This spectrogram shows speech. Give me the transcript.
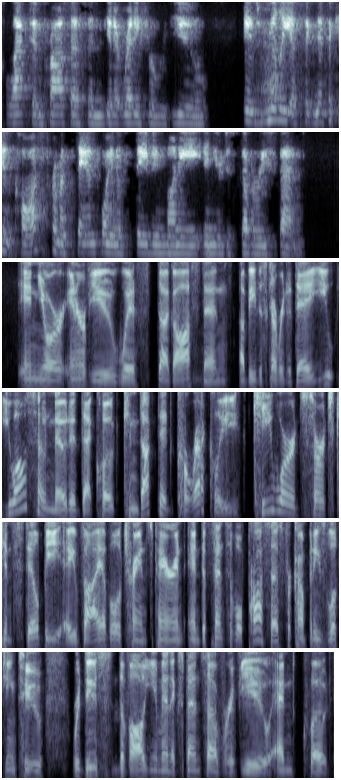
collect and process and get it ready for review is really a significant cost from a standpoint of saving money in your discovery spend. In your interview with Doug Austin of eDiscovery Today, you, you also noted that, quote, conducted correctly, keyword search can still be a viable, transparent, and defensible process for companies looking to reduce the volume and expense of review, end quote.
